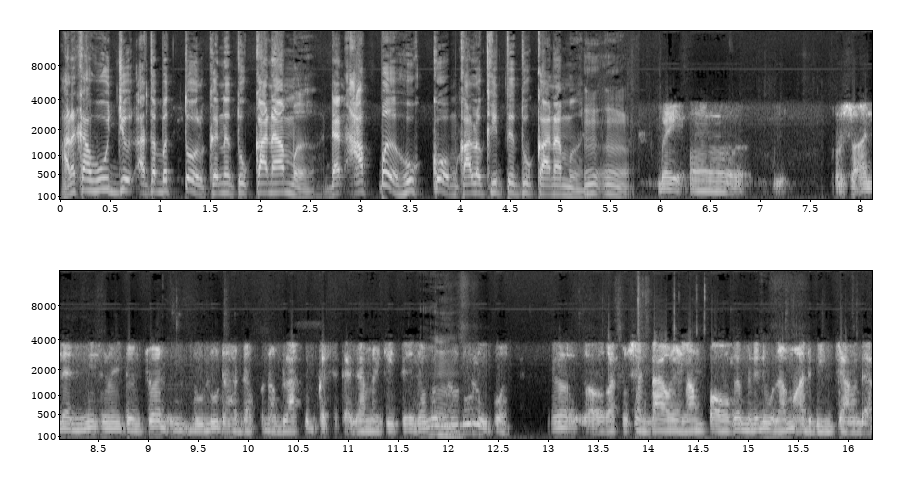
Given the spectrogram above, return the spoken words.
adakah wujud atau betul kena tukar nama dan apa hukum kalau kita tukar nama ni? Mm-mm. Baik, uh, persoalan ni sebenarnya tuan-tuan dulu dah dah pernah berlaku bukan setakat zaman kita, zaman hmm. dulu-dulu pun. Ya, ratusan tahun yang lampau kan benda ni ulama ada bincang dah.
